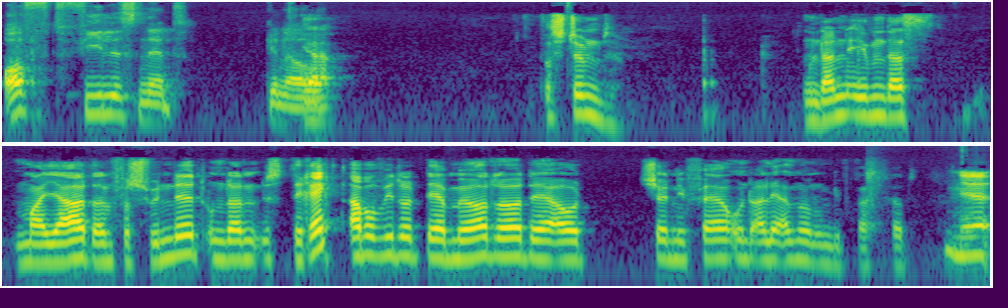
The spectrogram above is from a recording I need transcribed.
oft vieles nicht. Genau. Ja. Das stimmt. Und dann eben, dass Maya dann verschwindet und dann ist direkt aber wieder der Mörder, der auch Jennifer und alle anderen umgebracht hat. Ja.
